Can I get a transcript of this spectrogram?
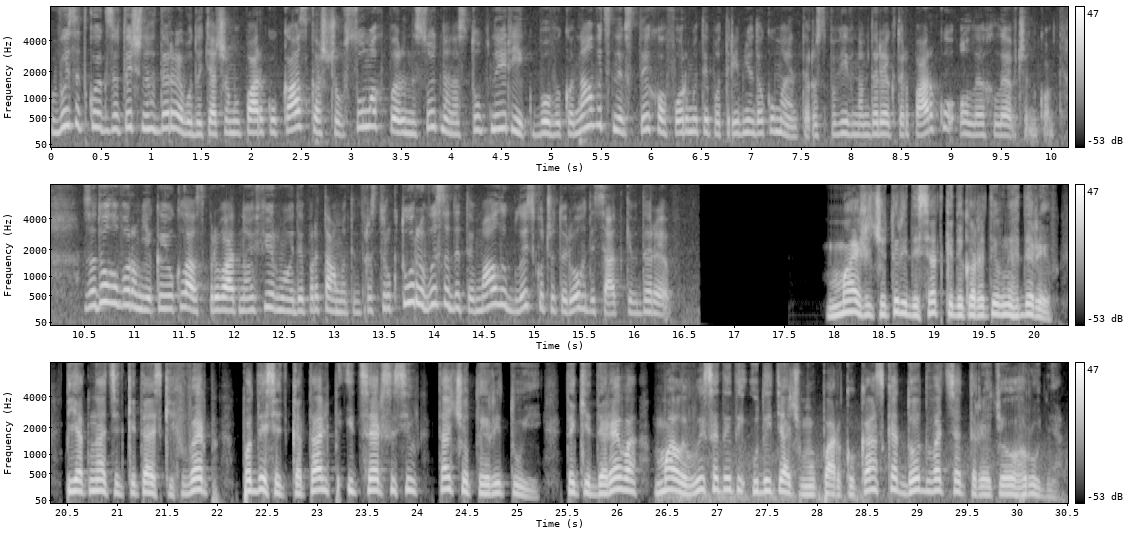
Висадку екзотичних дерев у дитячому парку Казка, що в Сумах, перенесуть на наступний рік, бо виконавець не встиг оформити потрібні документи, розповів нам директор парку Олег Левченко. За договором, який уклав з приватною фірмою департамент інфраструктури, висадити мали близько чотирьох десятків дерев. Майже чотири десятки декоративних дерев, 15 китайських верб, по 10 катальп і церсисів та 4 туї. Такі дерева мали висадити у дитячому парку Казка до 23 грудня.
